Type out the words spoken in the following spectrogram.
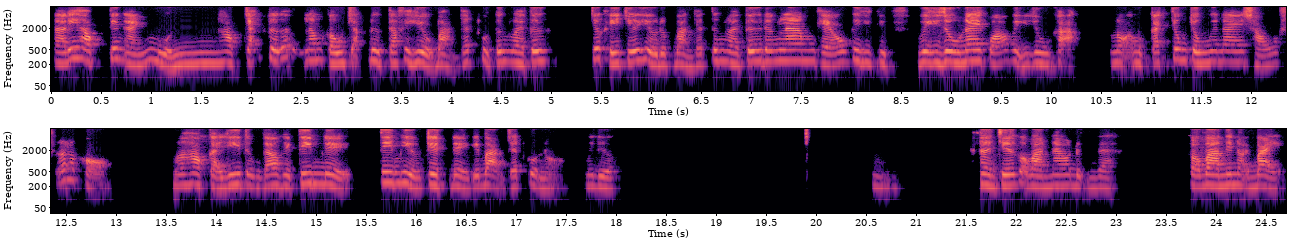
À, đi học tiếng Anh muốn học chắc được làm cầu chắc được ta phải hiểu bản chất của từng loài tư. trước khi chưa hiểu được bản chất từng loài tư đang làm theo cái, cái, cái ví dụ này quá ví dụ khác. Nói một cách chung chung cái này xấu rất là khó. Mà học cái gì chúng ta phải tìm để tìm hiểu triệt để cái bản chất của nó mới được. Ừ. chưa có bạn nào đừng ra? Có bạn thì nói bảy.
